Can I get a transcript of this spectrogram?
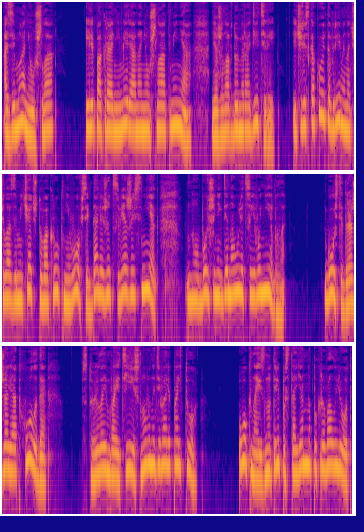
а зима не ушла. Или, по крайней мере, она не ушла от меня. Я жила в доме родителей, и через какое-то время начала замечать, что вокруг него всегда лежит свежий снег, но больше нигде на улице его не было. Гости дрожали от холода, стоило им войти и снова надевали пальто. Окна изнутри постоянно покрывал лед.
